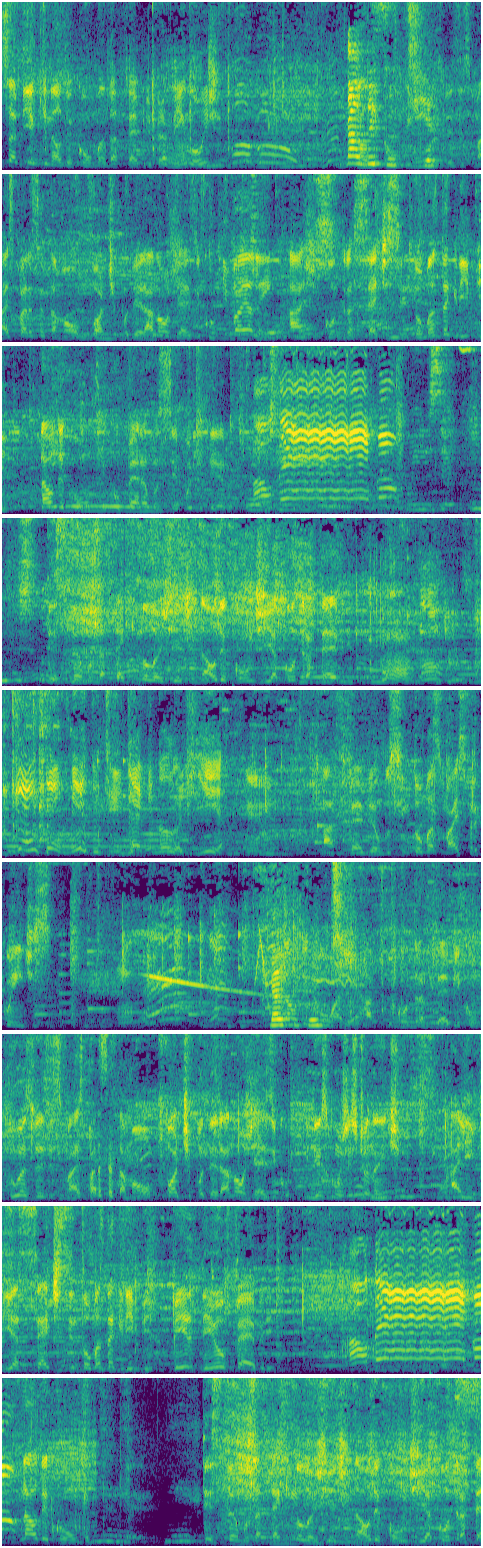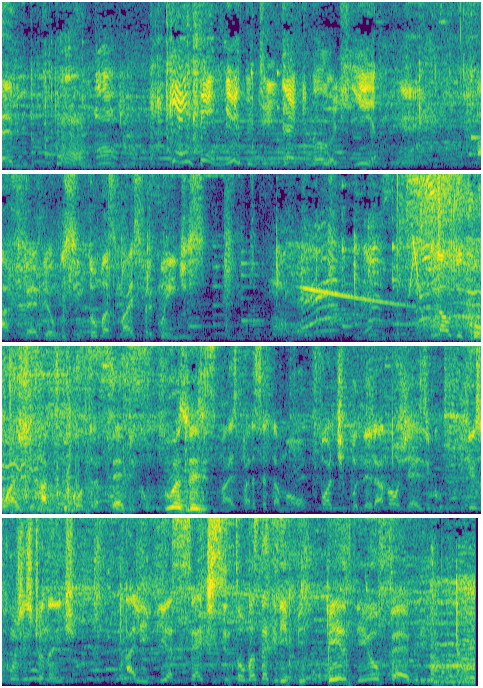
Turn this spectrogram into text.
Sabia que Naldecon manda febre pra bem longe? Naldecon discutia. duas vezes mais paracetamol, forte poder analgésico e vai além. Age contra sete sintomas da gripe. Naldecon recupera você por inteiro. Testamos a tecnologia de Naldecon dia contra a febre. Quem tem medo de tecnologia? A febre é um dos sintomas mais frequentes. Não Naldecon age discutia. rápido contra a febre com duas vezes mais paracetamol, forte poder analgésico e descongestionante. Alivia sete sintomas da gripe. Perdeu febre. Naldecon. Testamos a tecnologia de Naldecon dia contra a febre. Quem tem medo de tecnologia? A febre é um dos sintomas mais frequentes. Naldecon age rápido contra a febre com duas vezes mais paracetamol, forte poder analgésico e descongestionante. Alivia sete sintomas da gripe. Perdeu febre.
